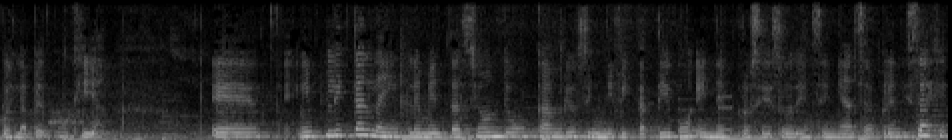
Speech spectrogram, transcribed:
pues la pedagogía. Eh, implican la implementación de un cambio significativo en el proceso de enseñanza-aprendizaje,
